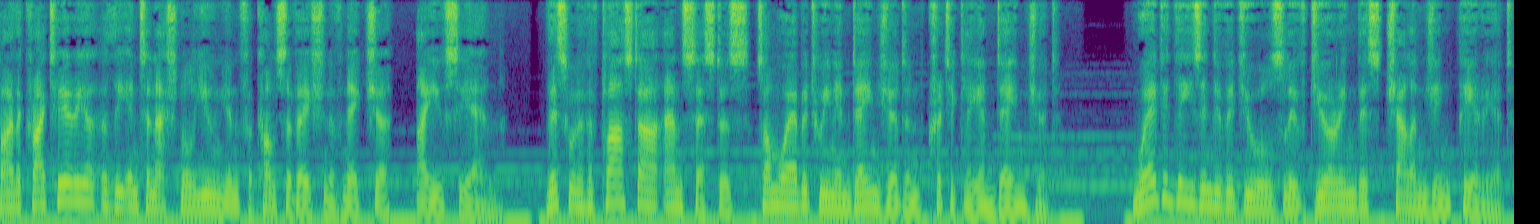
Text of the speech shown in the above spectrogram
By the criteria of the International Union for Conservation of Nature, IUCN, this would have classed our ancestors somewhere between endangered and critically endangered. Where did these individuals live during this challenging period?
